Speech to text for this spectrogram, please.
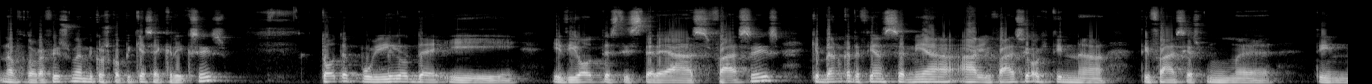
να φωτογραφίσουμε μικροσκοπικές εκρήξεις τότε που λύονται οι ιδιότητες της στερεάς φάσης και μπαίνουν κατευθείαν σε μια άλλη φάση, όχι την, τη φάση ας πούμε την,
